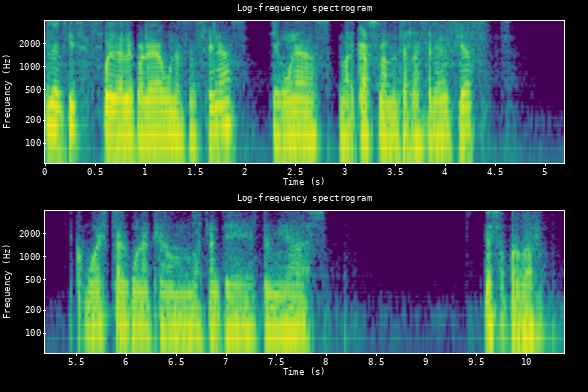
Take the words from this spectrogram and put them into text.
Lo que hice fue darle color a algunas escenas y algunas marcar solamente referencias. Como esta, algunas quedaron bastante terminadas. Gracias por ver.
